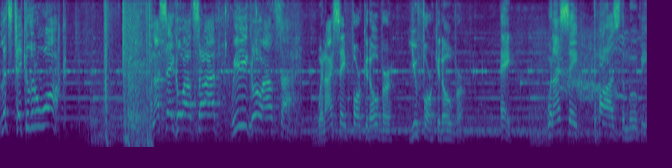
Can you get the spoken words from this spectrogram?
let's take a little walk. When I say go outside, we go outside. When I say fork it over, you fork it over. Hey, when I say pause the movie,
